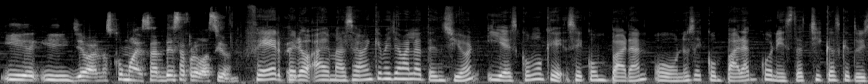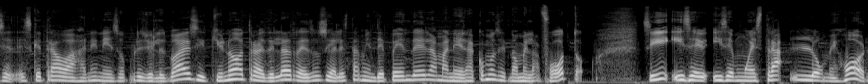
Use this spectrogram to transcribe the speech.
y, llevarnos como a esa desaprobación. Fer, pero además saben que me llama la atención y es como que se comparan o uno se comparan con estas chicas que tú dices, es que trabajan en eso, pero yo les voy a decir que uno a través de las redes sociales también depende de la manera como se tome la foto, ¿sí? Y se, y se muestra lo mejor.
